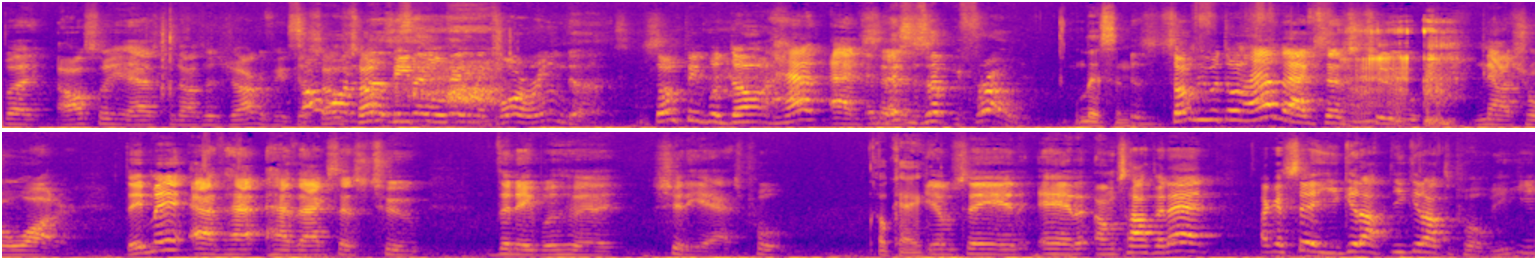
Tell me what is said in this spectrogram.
but also you ask about the geography because Salt some, water some does the same people thing that chlorine does. some people don't have It messes access. up your throat. Listen, Some people don't have access to natural water. They may have ha- have access to the neighborhood shitty ass pool. Okay, You know what I'm saying? And on top of that, like I said, you get out you get out the pool. You, you,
